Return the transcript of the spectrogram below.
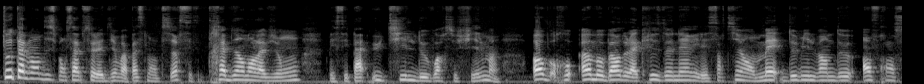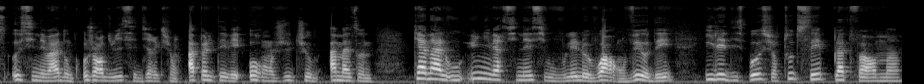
Totalement indispensable, cela dit, on va pas se mentir, c'était très bien dans l'avion, mais c'est pas utile de voir ce film. Homme au bord de la crise de nerfs, il est sorti en mai 2022 en France au cinéma, donc aujourd'hui c'est direction Apple TV, Orange, YouTube, Amazon, Canal ou Universiné si vous voulez le voir en VOD. Il est dispo sur toutes ces plateformes.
